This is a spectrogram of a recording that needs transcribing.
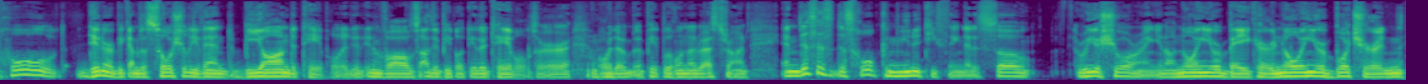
whole dinner becomes a social event beyond the table. It, it involves other people at the other tables or mm-hmm. or the, the people who own the restaurant. And this is this whole community thing that is so reassuring, you know, knowing your baker, knowing your butcher, and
